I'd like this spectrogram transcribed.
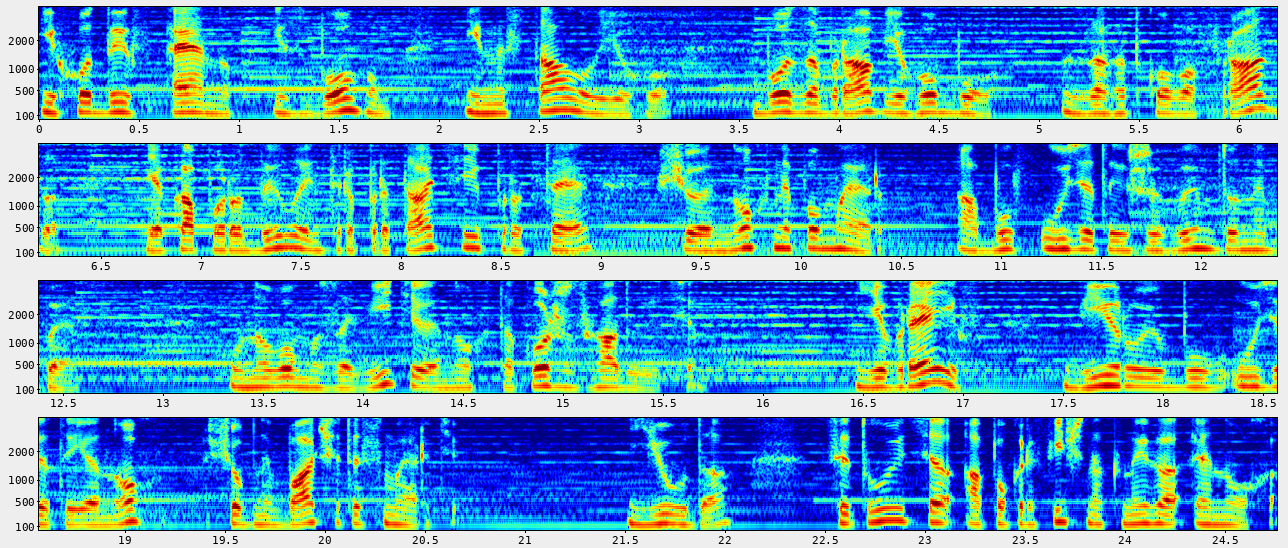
І ходив Енох із Богом, і не стало його, бо забрав його Бог. Загадкова фраза, яка породила інтерпретації про те, що Енох не помер, а був узятий живим до небес. У Новому Завіті Енох також згадується. Євреїв вірою був узятий Енох, щоб не бачити смерті. Юда цитується апокрифічна книга Еноха.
